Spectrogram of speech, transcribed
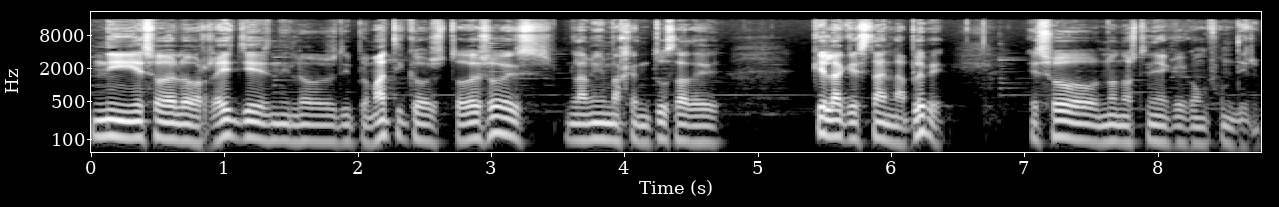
ni eso de los reyes, ni los diplomáticos. Todo eso es la misma gentuza de, que la que está en la plebe. Eso no nos tiene que confundir.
